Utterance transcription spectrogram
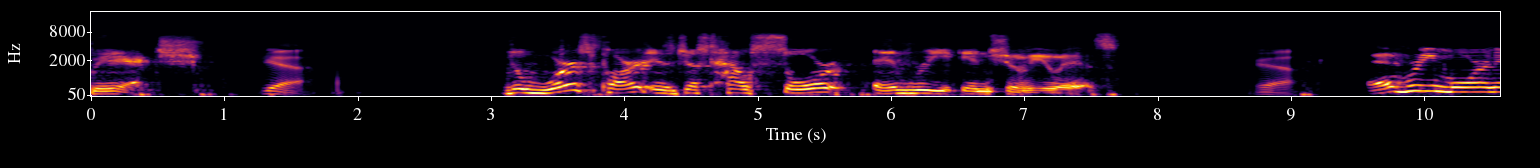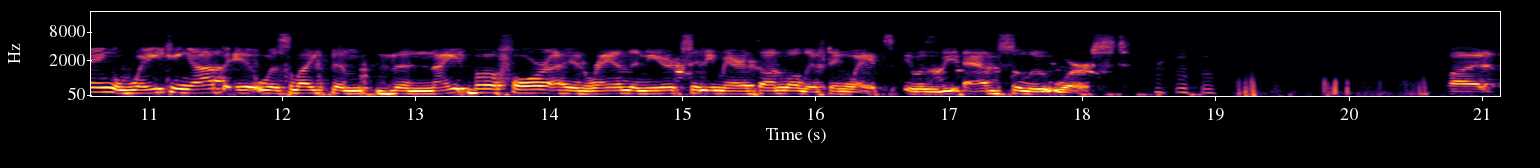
bitch. Yeah. The worst part is just how sore every inch of you is. Yeah. Every morning waking up, it was like the the night before I had ran the New York City Marathon while lifting weights. It was the absolute worst. but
